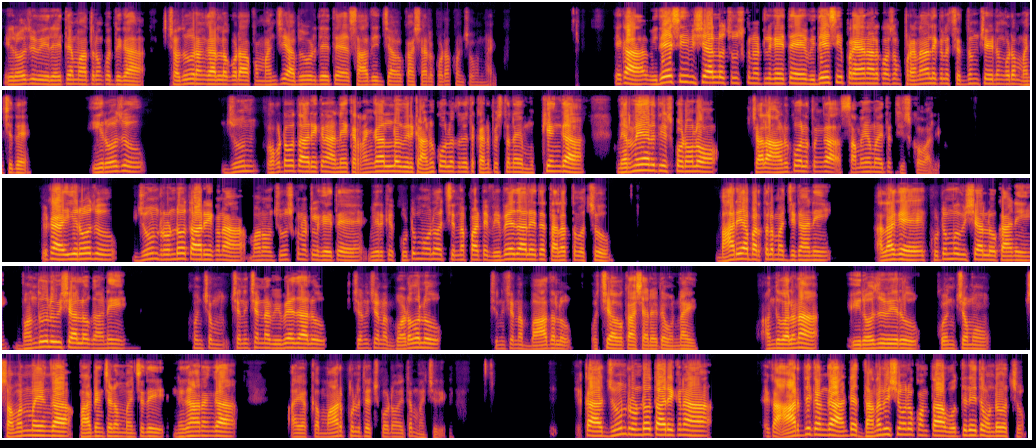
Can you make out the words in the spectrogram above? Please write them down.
ఈరోజు వీరైతే మాత్రం కొద్దిగా చదువు రంగాల్లో కూడా ఒక మంచి అభివృద్ధి అయితే సాధించే అవకాశాలు కూడా కొంచెం ఉన్నాయి. ఇక విదేశీ విషయాల్లో చూసుకున్నట్లుగా అయితే విదేశీ ప్రయాణాల కోసం ప్రణాళికలు సిద్ధం చేయడం కూడా మంచిదే. ఈరోజు జూన్ ఒకటవ తారీఖున అనేక రంగాల్లో వీరికి అనుకూలతలు అయితే కనిపిస్తున్నాయి. ముఖ్యంగా నిర్ణయాలు తీసుకోవడంలో చాలా అనుకూలతంగా సమయం అయితే తీసుకోవాలి. ఇక ఈరోజు జూన్ రెండో తారీఖున మనం చూసుకున్నట్లుగైతే వీరికి కుటుంబంలో చిన్నపాటి విభేదాలు అయితే తలెత్తవచ్చు. భార్యాభర్తల మధ్య కానీ అలాగే కుటుంబ విషయాల్లో కానీ, బంధువుల విషయాల్లో కానీ కొంచెం చిన్న చిన్న విభేదాలు, చిన్న చిన్న గొడవలు, చిన్న చిన్న బాధలు వచ్చే అవకాశాలు అయితే ఉన్నాయి. అందువలన ఈరోజు వీరు కొంచెము సమన్వయంగా పాటించడం మంచిది. నిదానంగా ఆ యొక్క మార్పులు తెచ్చుకోవడం అయితే మంచిది. ఇక జూన్ రెండో తారీఖున ఇక ఆర్థికంగా అంటే ధన విషయంలో కొంత ఒత్తిడి అయితే ఉండవచ్చు.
